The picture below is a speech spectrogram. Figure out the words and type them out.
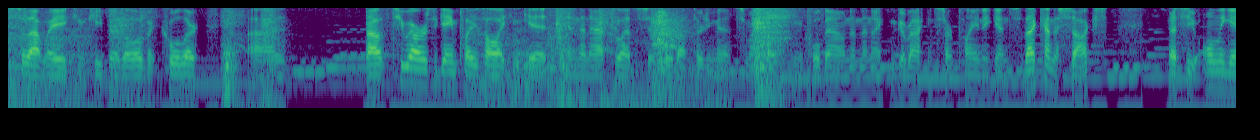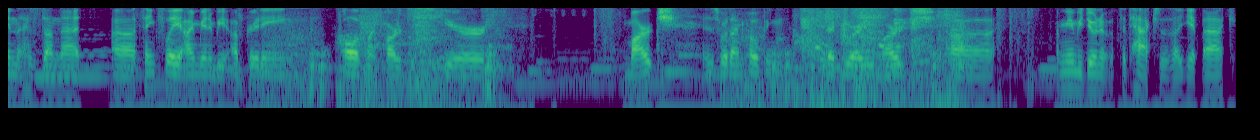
so that way it can keep it a little bit cooler. Uh, about two hours of gameplay is all I can get, and then I have to let it sit for about 30 minutes so my cards can cool down, and then I can go back and start playing again. So that kind of sucks. That's the only game that has done that. Uh, thankfully, I'm going to be upgrading all of my parts here. March is what I'm hoping. February, March. Uh, I'm going to be doing it with the taxes I get back.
